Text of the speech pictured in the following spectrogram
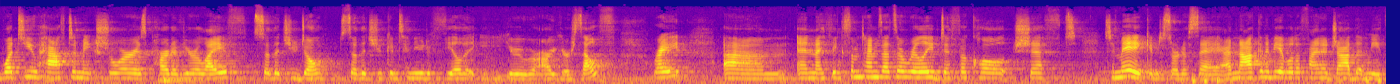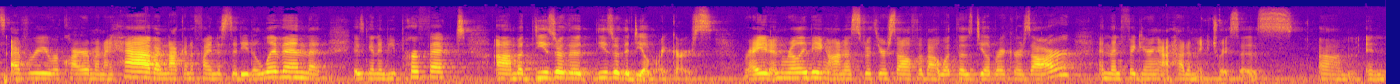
what do you have to make sure is part of your life so that you don't so that you continue to feel that you are yourself, right? Um, and I think sometimes that's a really difficult shift to make and to sort of say, I'm not going to be able to find a job that meets every requirement I have. I'm not going to find a city to live in that is going to be perfect. Um, but these are the these are the deal breakers, right? And really being honest with yourself about what those deal breakers are, and then figuring out how to make choices um, in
